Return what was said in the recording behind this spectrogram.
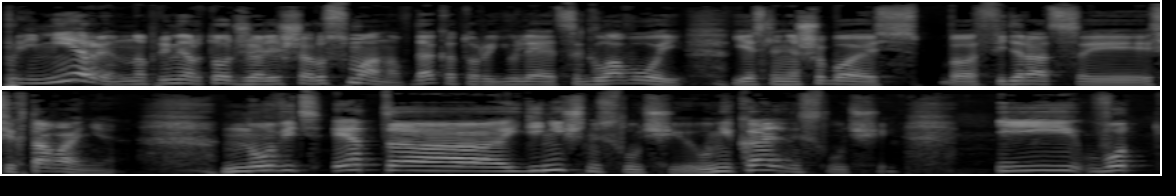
примеры, например, тот же Алишер Усманов, да, который является главой, если не ошибаюсь, Федерации фехтования. Но ведь это единичный случай, уникальный случай. И вот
